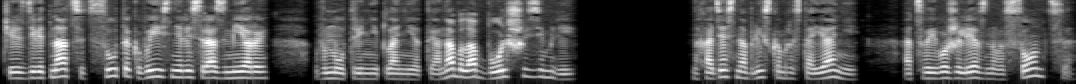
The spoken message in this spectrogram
Через 19 суток выяснились размеры внутренней планеты. Она была больше Земли. Находясь на близком расстоянии от своего железного Солнца,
